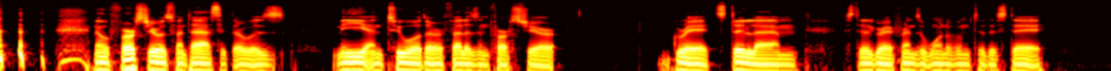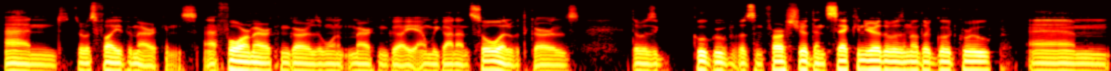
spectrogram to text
house. no, first year was fantastic. There was me and two other fellas in first year. Great, still, um, still great friends with one of them to this day. And there was five Americans, uh, four American girls and one American guy, and we got on so well with the girls there was a good group of us in first year. Then second year there was another good group. Um,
